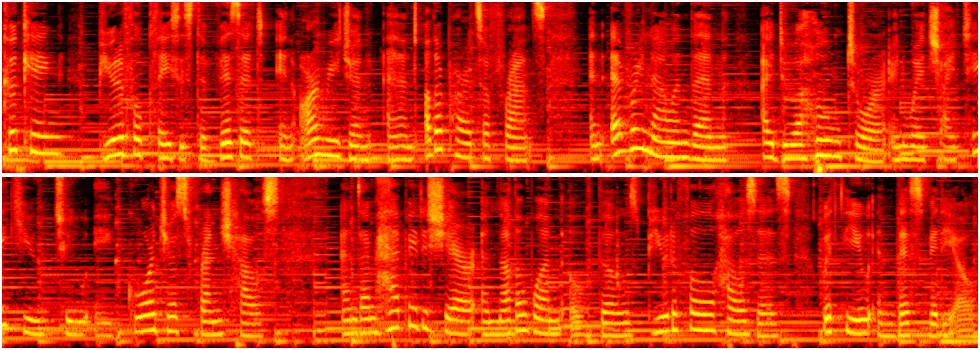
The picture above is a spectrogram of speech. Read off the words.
cooking, beautiful places to visit in our region and other parts of France, and every now and then I do a home tour in which I take you to a gorgeous French house and I'm happy to share another one of those beautiful houses with you in this video.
